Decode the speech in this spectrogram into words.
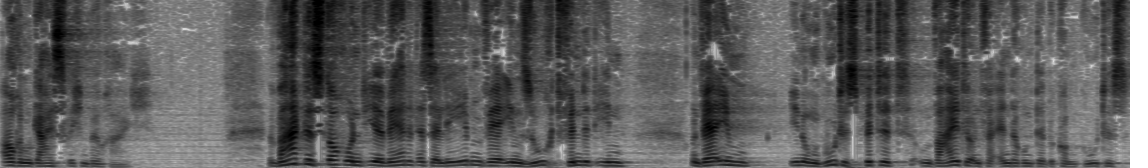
auch im geistlichen Bereich. Wagt es doch und ihr werdet es erleben. Wer ihn sucht, findet ihn. Und wer ihm, ihn um Gutes bittet, um Weite und Veränderung, der bekommt Gutes.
